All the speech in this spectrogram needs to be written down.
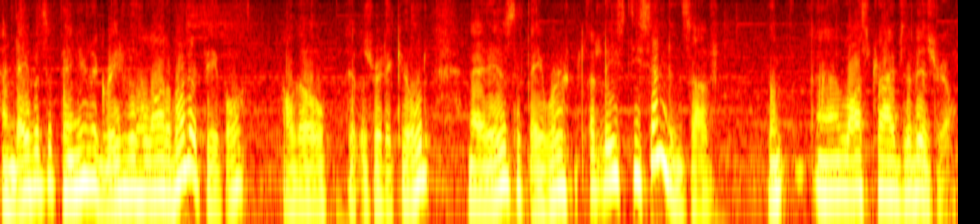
And David's opinion agreed with a lot of other people, although it was ridiculed, and that is that they were at least descendants of the uh, lost tribes of Israel.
